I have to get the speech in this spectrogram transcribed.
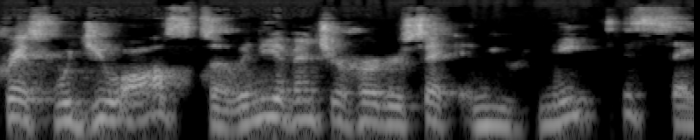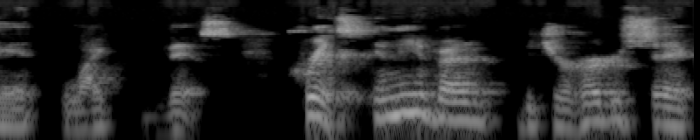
Chris, would you also, in the event you're hurt or sick, and you need to say it like this. Chris, in the event that you're hurt or sick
